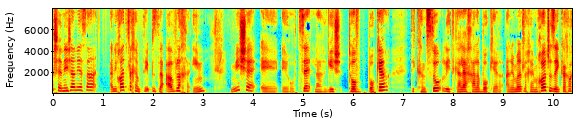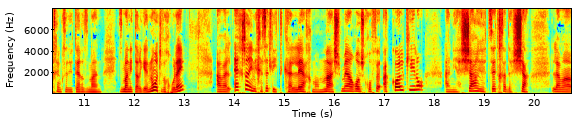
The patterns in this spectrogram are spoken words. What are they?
השני שאני עושה, אני יכולה לתת לכם טיפ זהב לחיים. מי שרוצה להרגיש טוב בבוקר, תיכנסו להתקלח על הבוקר. אני אומרת לכם, יכול להיות שזה ייקח לכם קצת יותר זמן, זמן התארגנות וכולי, אבל איך שאני נכנסת להתקלח ממש מהראש, חופה, הכל כאילו, אני ישר יוצאת חדשה. למה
